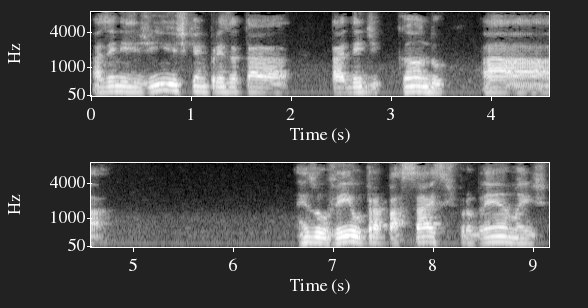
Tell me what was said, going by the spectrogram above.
as energias que a empresa está tá dedicando a resolver, ultrapassar esses problemas,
